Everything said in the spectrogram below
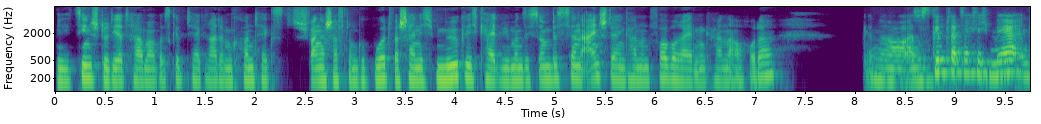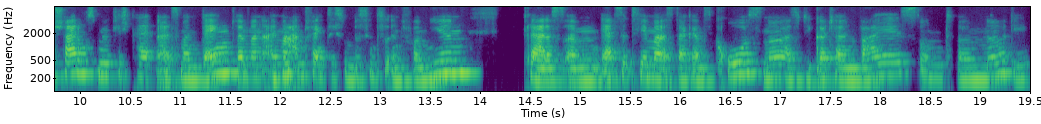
Medizin studiert haben, aber es gibt ja gerade im Kontext Schwangerschaft und Geburt wahrscheinlich Möglichkeiten, wie man sich so ein bisschen einstellen kann und vorbereiten kann auch, oder? Genau, also es gibt tatsächlich mehr Entscheidungsmöglichkeiten, als man denkt, wenn man einmal mhm. anfängt, sich so ein bisschen zu informieren. Klar, das ähm, Ärztethema ist da ganz groß, ne? also die Götter in Weiß und ähm, ne, die,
